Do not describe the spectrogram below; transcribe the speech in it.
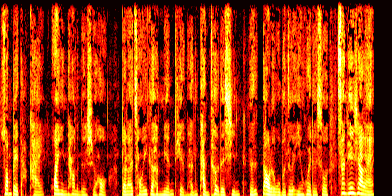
双臂打开，欢迎他们的时候。本来从一个很腼腆、很忐忑的心，可是到了我们这个营会的时候，三天下来，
